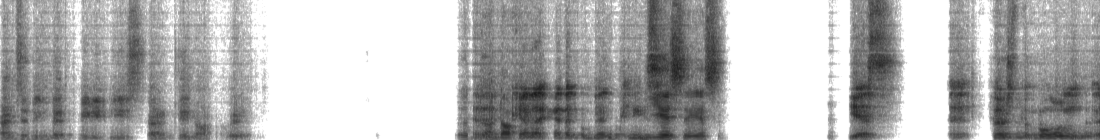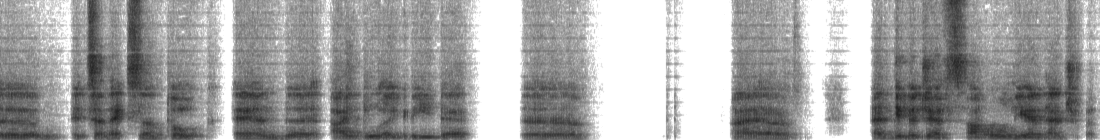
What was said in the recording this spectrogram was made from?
considering that PDT is currently not available. Uh, Uh, can I can I comment, please? Yes, sir, yes. sir. Yes. Uh, first of all, um, it's an excellent talk, and uh, I do agree that uh, uh, anti-VEGFs are only an adjuvant.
